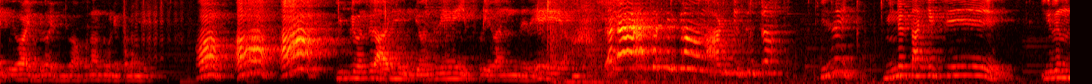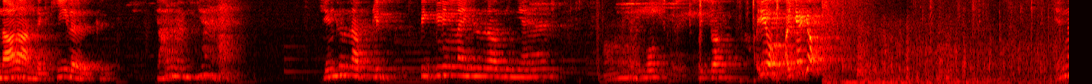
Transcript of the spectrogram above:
இப்படி வா இப்படி வா இப்படி வா. அப்போ தான் வந்து உன்னை கொல்ல முடியும். ஆ ஆ ஆ. இப்படி வந்துரு ஆடு. இப்படி வந்துரு இப்படி வந்துரு. செத்துருச்சுறான் ஆடு செத்துருச்சுறான் ஏய் மின்னல் தாக்கிருச்சு. இருந்தாலும் அந்த கீழே இருக்கு. யாரா நீங்க? எங்கிருந்தா பிளிக் பிக்லின்லாம் எங்கிருந்தா வந்தீங்க? போயிட்டு வா. ஐயோ ஐயோ ஐயோ. என்ன?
